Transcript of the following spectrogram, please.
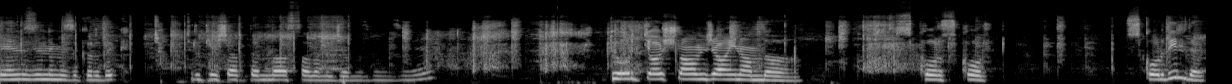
benzinimizi kırdık. Türkiye şartlarında asla alamayacağımız benzini. Dört yaşlı amca aynı anda. Skor skor. Skor değil de.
